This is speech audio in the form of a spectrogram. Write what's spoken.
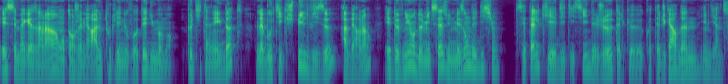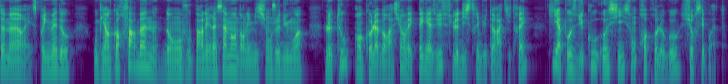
et ces magasins-là ont en général toutes les nouveautés du moment. Petite anecdote, la boutique Spielwiese à Berlin est devenue en 2016 une maison d'édition. C'est elle qui édite ici des jeux tels que Cottage Garden, Indian Summer et Spring Meadow, ou bien encore Farben, dont on vous parlait récemment dans l'émission Jeux du mois, le tout en collaboration avec Pegasus, le distributeur attitré, qui appose du coup aussi son propre logo sur ses boîtes.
